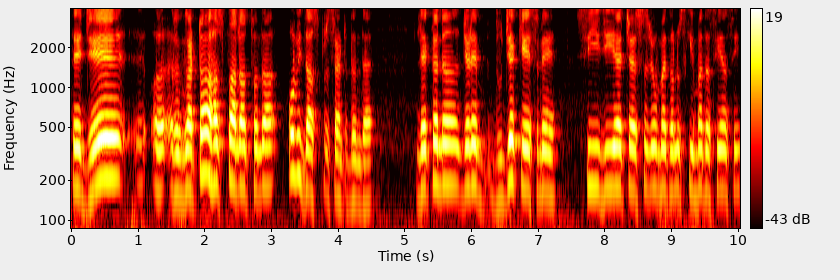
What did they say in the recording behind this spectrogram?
ਤੇ ਜੇ ਅ, ਰੰਗਾਟਾ ਹਸਪਤਾਲ ਆ ਉੱਥੋਂ ਦਾ ਉਹ ਵੀ 10% ਦਿੰਦਾ ਲੇਕਿਨ ਜਿਹੜੇ ਦੂਜੇ ਕੇਸ ਨੇ ਸੀਜੀਐਚਐਸ ਜੋ ਮੈਂ ਤੁਹਾਨੂੰ ਸਕੀਮਾਂ ਦੱਸੀਆਂ ਸੀ,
